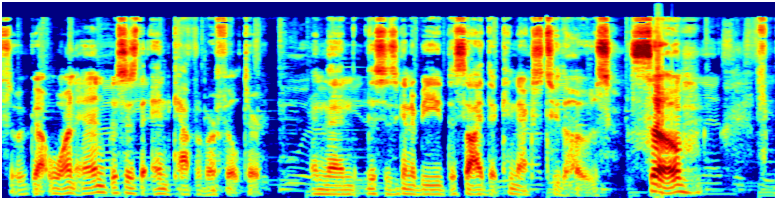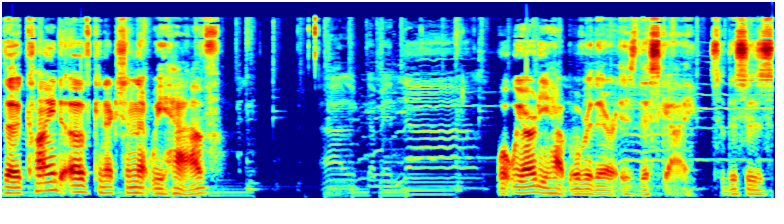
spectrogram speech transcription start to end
So we've got one end. This is the end cap of our filter. And then this is going to be the side that connects to the hose. So the kind of connection that we have, what we already have over there is this guy. So this is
